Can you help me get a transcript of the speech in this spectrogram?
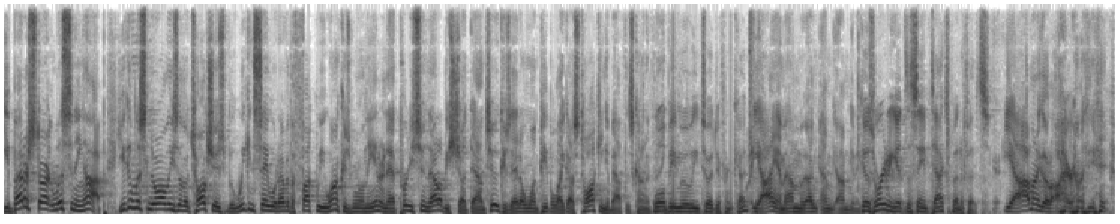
You better start listening up. You can listen to all these other talk shows, but we can say whatever the fuck we want because we're on the internet. Pretty soon that'll be shut down, too, because they don't want people like us talking about this kind of thing. we'll be moving to a different country. yeah, I am. I'm, I'm, I'm, I'm going to. Because we're going to get the same tax benefits. Yeah, I'm going to go to Ireland.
